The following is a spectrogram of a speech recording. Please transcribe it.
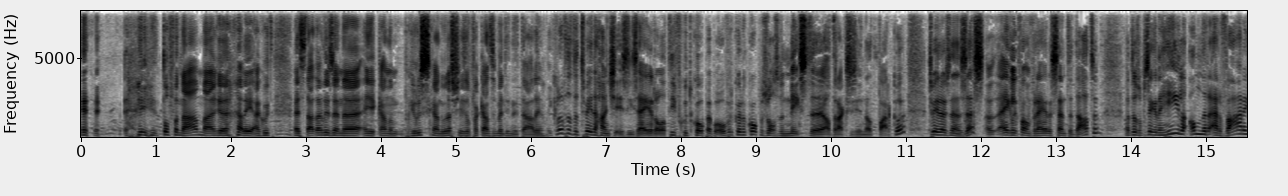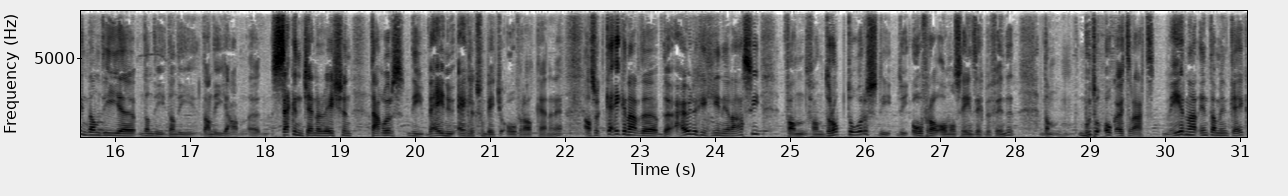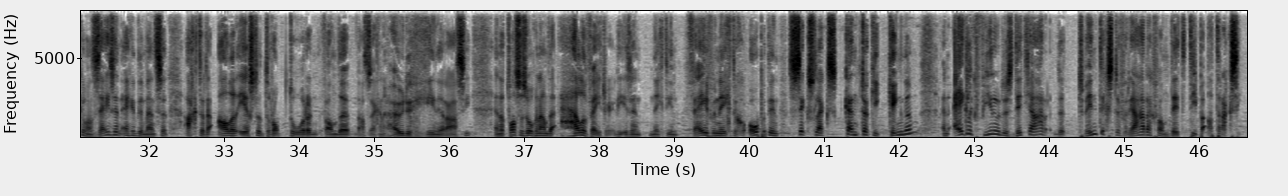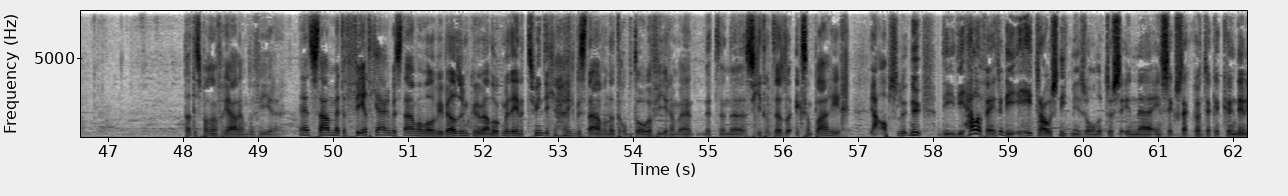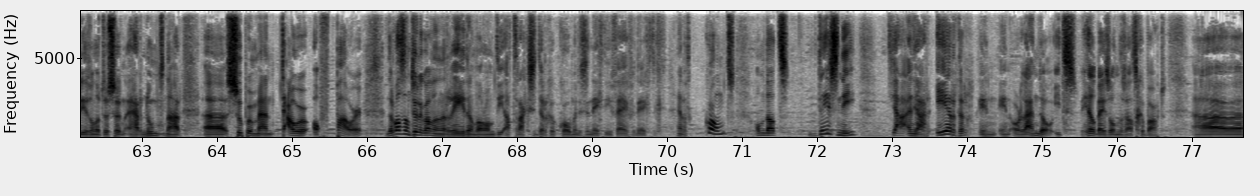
toffe naam, maar uh, ja, goed. Hij staat daar dus en, uh, en je kan hem gerust gaan doen als je op vakantie bent in Italië. Ik geloof dat het tweede handje is die zij relatief goedkoop hebben over kunnen kopen. Zoals de meeste attracties in dat park. Hoor. 2006, eigenlijk van vrij recente datum. Maar het is op zich een hele andere ervaring dan die, dan die, dan die, dan die ja, second generation towers die wij nu eigenlijk zo'n beetje overal kennen. Hè. Als we kijken naar de, de huidige generatie van, van droptorens die, die overal om ons heen zich bevinden, dan moeten we ook uiteraard weer naar Intamin kijken, want zij zijn eigenlijk de mensen achter de allereerste droptoren van de laten we zeggen, huidige generatie. En dat was de zogenaamde Elevator. Die is in 1995 geopend in Six Flags Kentucky Kingdom. En eigenlijk vieren we dus dit jaar de 20ste verjaardag van dit type attractie dat is pas een verjaardag om te vieren. En samen met de 40-jarig bestaan van Wallaby Belgium kunnen we dan ook meteen het 20-jarig bestaan van de Droptoren vieren. Met een uh, schitterend exemplaar hier. Ja, absoluut. Nu, die, die die heet trouwens niet meer zo ondertussen in, uh, in Six Flags Kentucky Kingdom. Die is ondertussen hernoemd naar uh, Superman Tower of Power. Er was natuurlijk wel een reden waarom die attractie er gekomen is in 1995. En dat komt omdat Disney ja, een jaar eerder in, in Orlando iets heel bijzonders had gebouwd. Uh,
